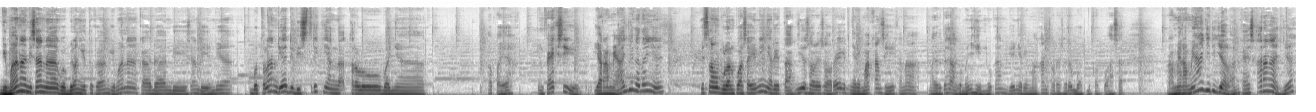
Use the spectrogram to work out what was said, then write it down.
gimana di sana? Gue bilang gitu kan gimana keadaan di sana di India? Kebetulan dia di distrik yang nggak terlalu banyak apa ya infeksi gitu. Ya rame aja katanya. Dia selama bulan puasa ini nyari takjil sore-sore gitu nyari makan sih karena mayoritas agamanya Hindu kan. Dia nyari makan sore-sore buat buka puasa. Rame-rame aja di jalan kayak sekarang aja.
